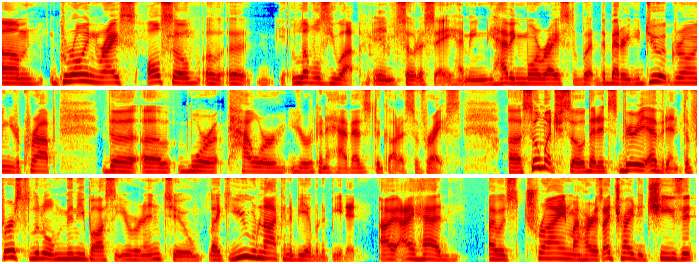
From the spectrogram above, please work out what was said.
um, growing rice also uh, uh, levels you up, in so to say. I mean, having more rice, the, the better you do at growing your crop, the uh, more power you're going to have as the goddess of rice. Uh, so much so that it's very evident. The first little mini boss that you run into, like you were not going to be able to beat it. I, I had, I was trying my hardest. I tried to cheese it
